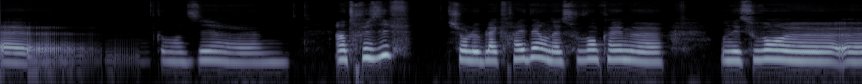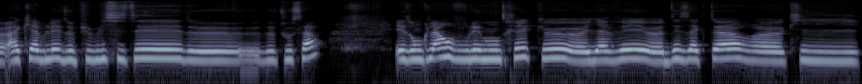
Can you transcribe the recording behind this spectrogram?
euh, comment dire euh, intrusif sur le Black Friday. On a souvent quand même euh, on est souvent euh, accablé de publicité, de, de tout ça. Et donc là, on voulait montrer que il y avait des acteurs qui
